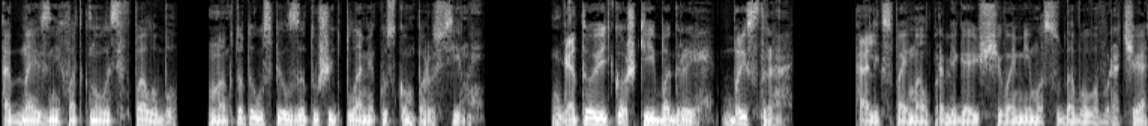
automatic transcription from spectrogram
Одна из них воткнулась в палубу, но кто-то успел затушить пламя куском парусины. «Готовить кошки и багры! Быстро!» Алекс поймал пробегающего мимо судового врача,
